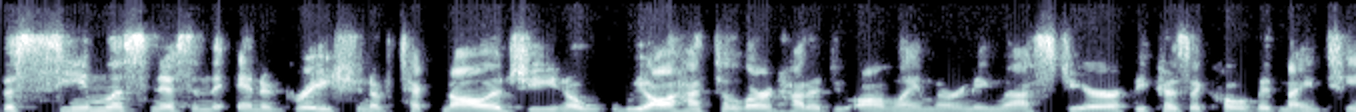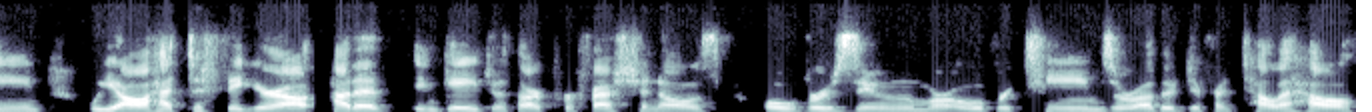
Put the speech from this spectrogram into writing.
The seamlessness and the integration of technology. You know, we all had to learn how to do online learning last year because of COVID 19. We all had to figure out how to engage with our professionals over Zoom or over Teams or other different telehealth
